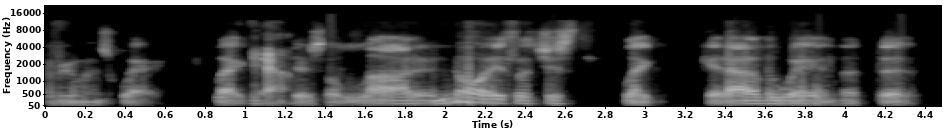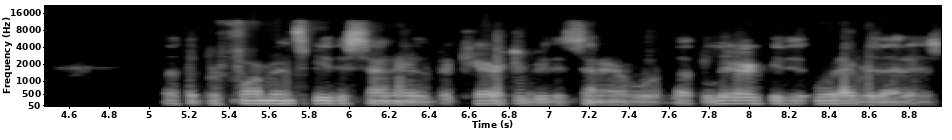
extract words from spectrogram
everyone's way. Like Yeah. there's a lot of noise. Let's just like get out of the way and let the let the performance be the center, let the character be the center, let the lyric be the, whatever that is.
